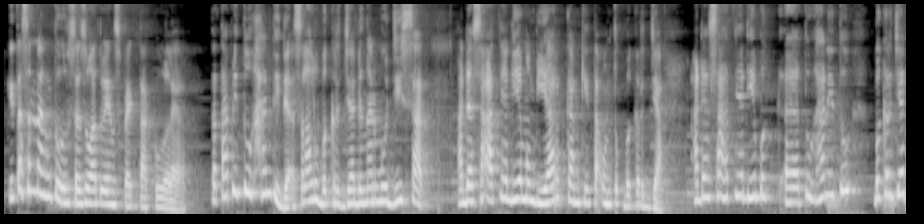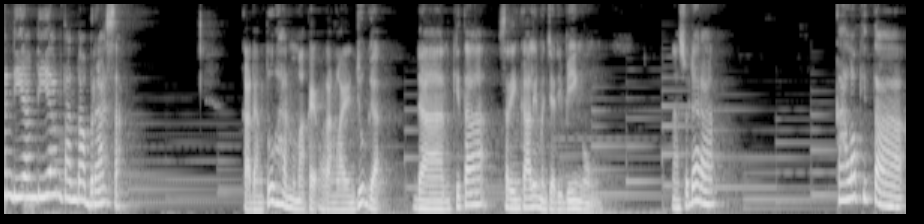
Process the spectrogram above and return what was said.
Kita senang tuh sesuatu yang spektakuler. Tetapi Tuhan tidak selalu bekerja dengan mujizat. Ada saatnya dia membiarkan kita untuk bekerja ada saatnya dia uh, Tuhan itu bekerja dan diam-diam tanpa berasa. Kadang Tuhan memakai orang lain juga dan kita sering kali menjadi bingung. Nah, Saudara, kalau kita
